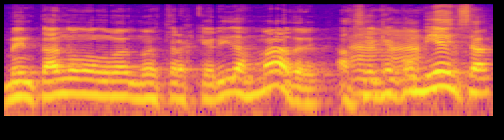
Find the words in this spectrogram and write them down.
mentándonos nue- nuestras queridas madres. Así que Ajá. comienza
